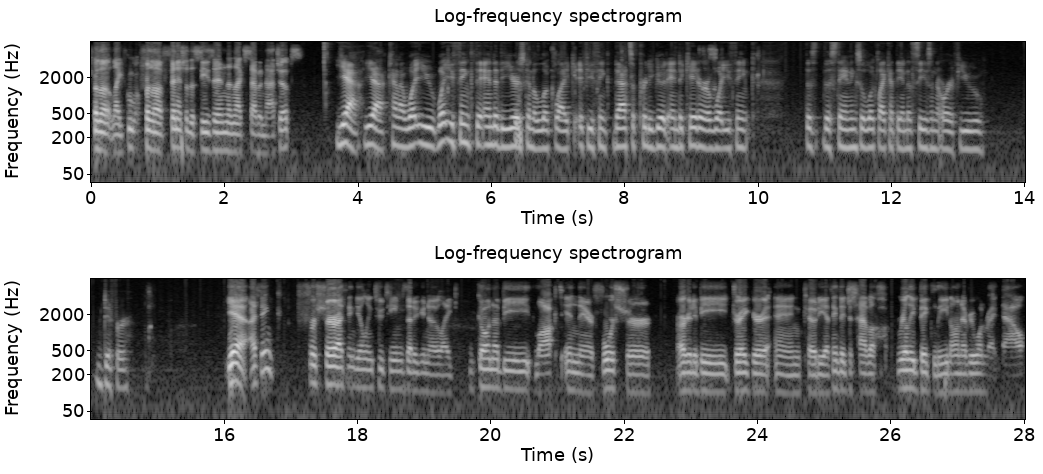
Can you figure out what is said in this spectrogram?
For the like for the finish of the season, the next seven matchups. yeah yeah kind of what you what you think the end of the year is going to look like if you think that's a pretty good indicator of what you think the, the standings will look like at the end of the season or if you differ. Yeah, I think for sure. I think the only two teams that are you know like gonna be locked in there for sure are going to be Drager and Cody. I think they just have a really big lead on everyone right now,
